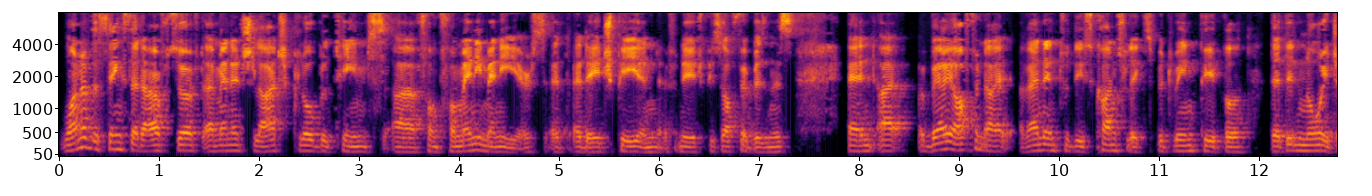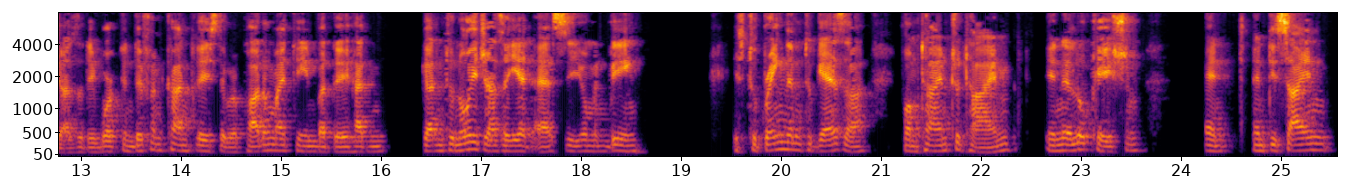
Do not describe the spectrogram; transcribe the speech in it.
one of the things that I observed, I managed large global teams uh, for, for many, many years at, at HP and the HP software business. And I, very often I ran into these conflicts between people that didn't know each other. They worked in different countries. They were part of my team, but they hadn't gotten to know each other yet as a human being is to bring them together from time to time in a location and, and design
